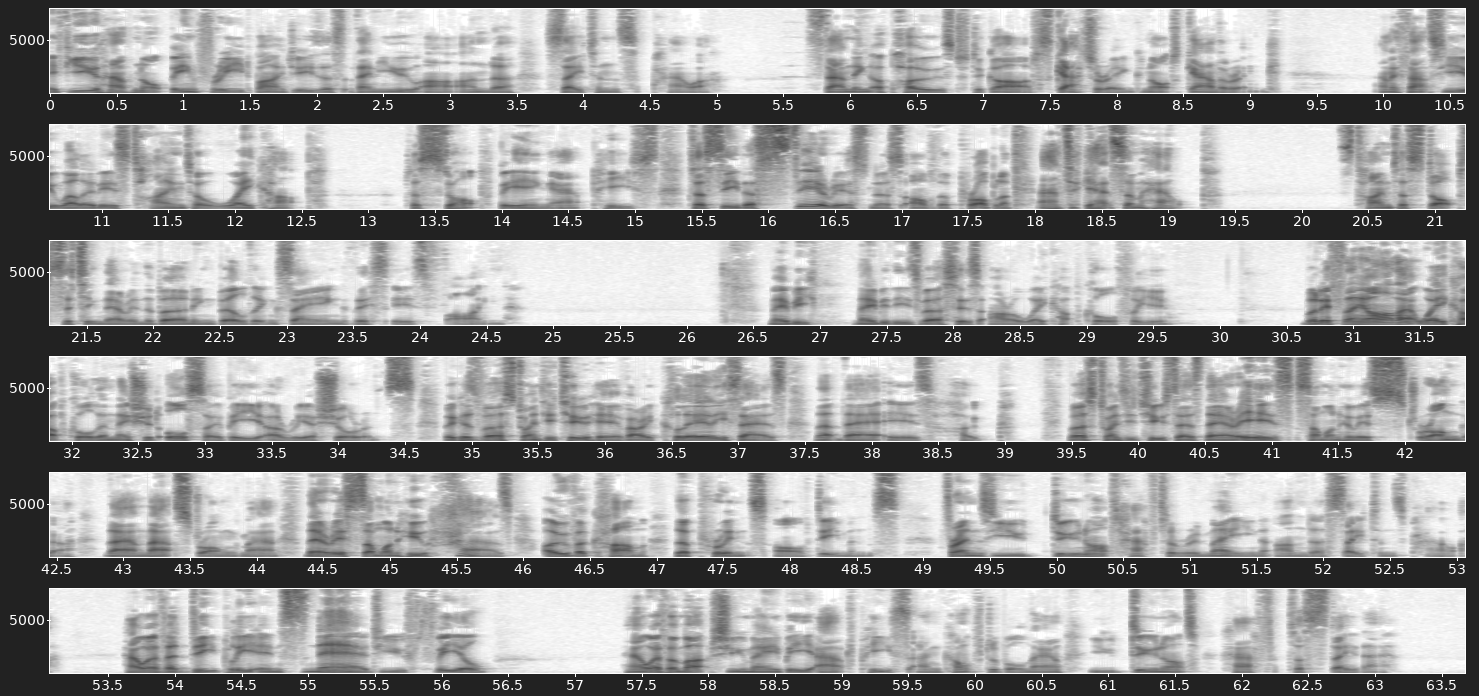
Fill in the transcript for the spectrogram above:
If you have not been freed by Jesus, then you are under Satan's power, standing opposed to God, scattering, not gathering. And if that's you, well, it is time to wake up, to stop being at peace, to see the seriousness of the problem, and to get some help. It's time to stop sitting there in the burning building saying, This is fine. Maybe, maybe these verses are a wake up call for you. But if they are that wake up call, then they should also be a reassurance. Because verse 22 here very clearly says that there is hope. Verse 22 says, There is someone who is stronger than that strong man. There is someone who has overcome the prince of demons. Friends, you do not have to remain under Satan's power. However deeply ensnared you feel, however much you may be at peace and comfortable now, you do not have to stay there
